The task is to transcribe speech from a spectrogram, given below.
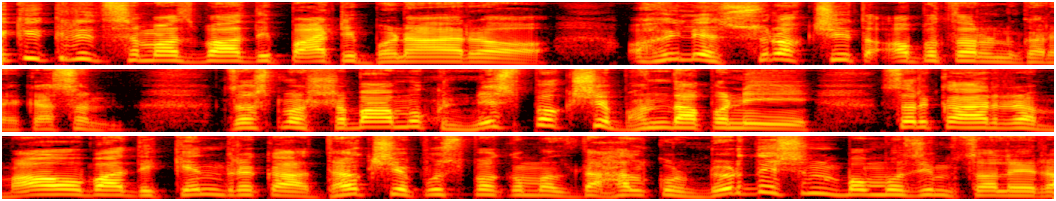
एकीकृत समाजवादी पार्टी बनाएर अहिले सुरक्षित अवतरण गरेका छन् जसमा सभामुख निष्पक्ष भन्दा पनि सरकार र माओवादी केन्द्रका अध्यक्ष पुष्पकमल दाहालको निर्देशन बमोजिम चलेर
